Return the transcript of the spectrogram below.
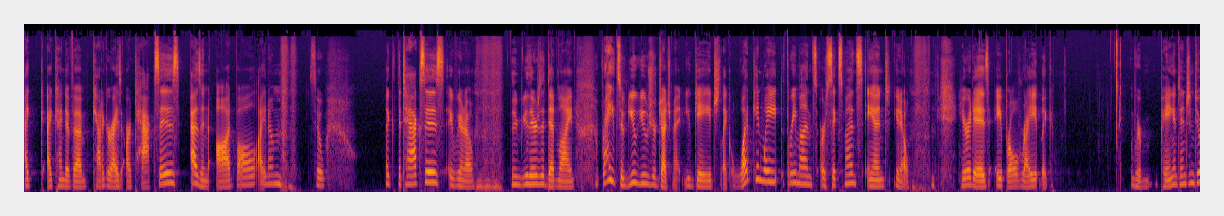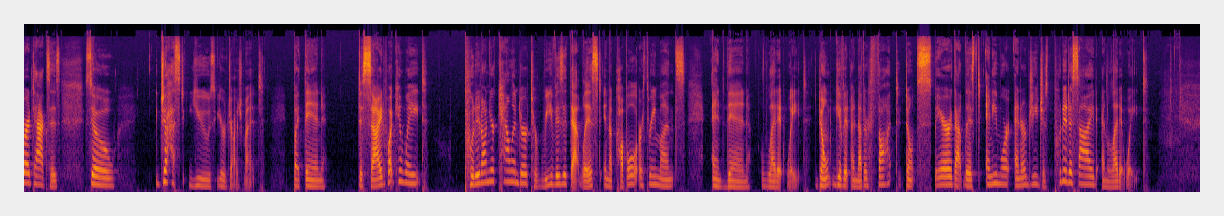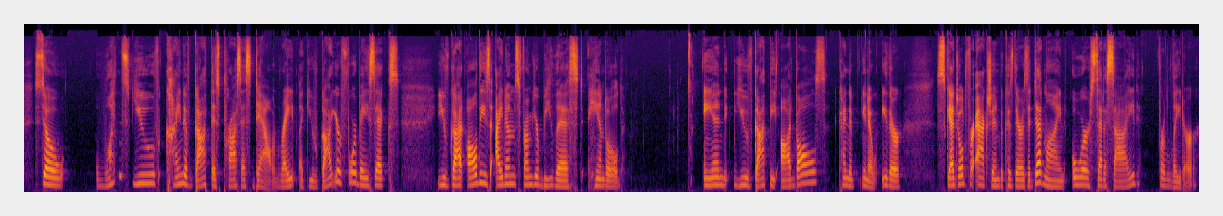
I, I kind of um, categorize our taxes as an oddball item. so like the taxes, eh, you know, there's a deadline, right? So you use your judgment. You gauge like what can wait three months or six months. And, you know, here it is, April, right? Like we're paying attention to our taxes. So just use your judgment, but then decide what can wait. Put it on your calendar to revisit that list in a couple or three months and then let it wait. Don't give it another thought. Don't spare that list any more energy. Just put it aside and let it wait. So, once you've kind of got this process down, right? Like you've got your four basics, you've got all these items from your B list handled, and you've got the oddballs kind of, you know, either scheduled for action because there is a deadline, or set aside for later.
